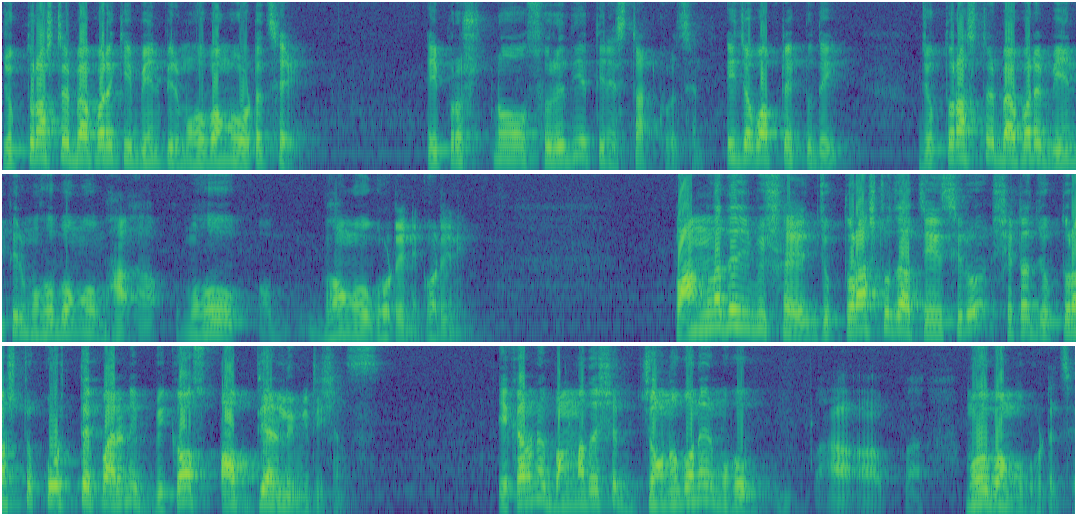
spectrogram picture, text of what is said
যুক্তরাষ্ট্রের ব্যাপারে কি বিএনপির মোহভঙ্গ ঘটেছে? এই প্রশ্ন ছুড়ে দিয়ে তিনি স্টার্ট করেছেন। এই জবাবটা একটু দেই। যুক্তরাষ্ট্রের ব্যাপারে বিএনপির মোহভঙ্গ মোহভঙ্গ ঘটেনি ঘটেনি। বাংলাদেশ বিষয়ে যুক্তরাষ্ট্র যা চেয়েছিল, সেটা যুক্তরাষ্ট্র করতে পারেনি বিকজ অফ দেয়ার লিমিটেশনস এ কারণে বাংলাদেশের জনগণের মোহ মোহভঙ্গ ঘটেছে।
